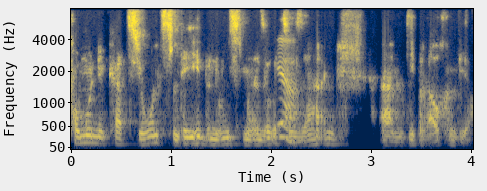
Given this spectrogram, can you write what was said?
Kommunikationsleben, um es mal so ja. zu sagen, ähm, die brauchen wir.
